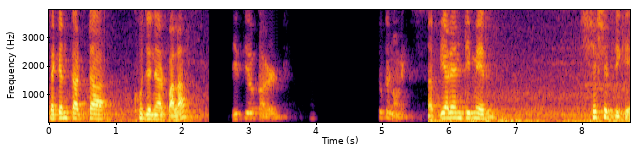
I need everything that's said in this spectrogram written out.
সেকেন্ড কার্ডটা খুঁজে নেওয়ার পালা। দ্বিতীয় কার্ড টুকেনমিক্স পিয়ার অ্যান্ড টিমের শেষের দিকে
